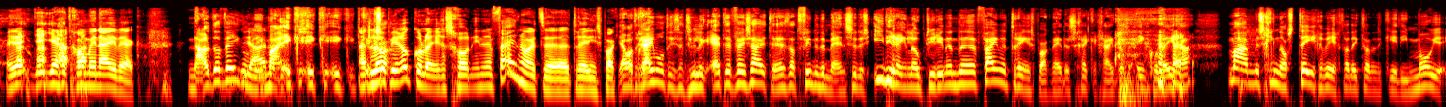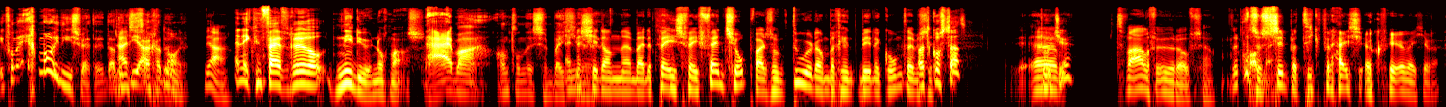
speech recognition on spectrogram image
Hey, jij, jij gaat gewoon mee naar je werk. Nou, dat weet ik nog Ja, niet. Maar ik, ik, ik, ik, zag- hier ook collega's gewoon in een Feyenoord eh trainingspak. Ja, want Rijnmond is natuurlijk RTV Zuid. Hè? Dat vinden de mensen. Dus iedereen loopt hier in een uh, fijne trainingspak. Nee, dat is gekkigheid. Dat is één collega. maar misschien als tegenwicht dat ik dan een keer die mooie... Ik vond het echt mooi, die sweater. Dat ik die aan ga doen. mooi. Ja. En ik vind 50 euro niet duur, nogmaals. Nee, maar Anton is een beetje... En als je dan eh, bij de PSV fanshop, waar zo'n tour dan begint binnenkomt, hebben Wat kost dat? ze Toertje? 12 euro of zo. Dat is een sympathiek prijsje ook weer, weet je wel.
